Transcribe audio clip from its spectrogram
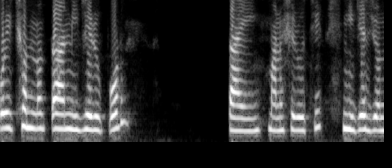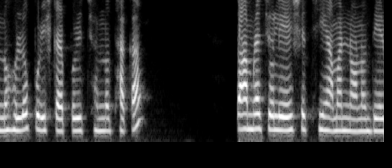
পরিচ্ছন্নতা নিজের উপর, তাই মানুষের উচিত নিজের জন্য হলো পরিষ্কার পরিচ্ছন্ন থাকা। তো আমরা চলে এসেছি আমার ননদের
